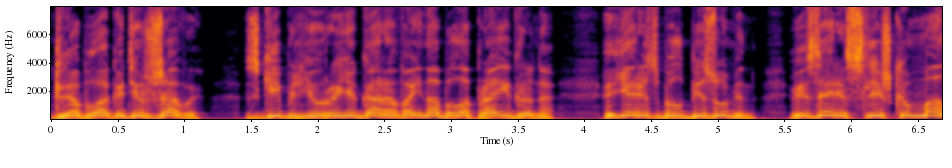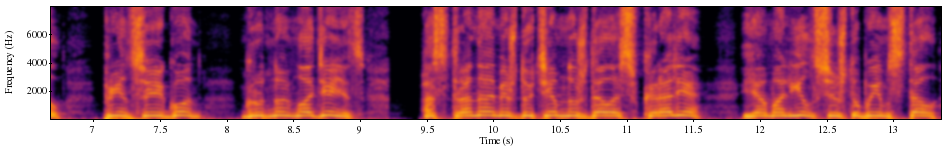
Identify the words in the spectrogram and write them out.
«Для блага державы. С гибелью Раягара война была проиграна. Ярис был безумен, Визерис слишком мал, принц Иегон — грудной младенец, а страна, между тем, нуждалась в короле. Я молился, чтобы им стал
